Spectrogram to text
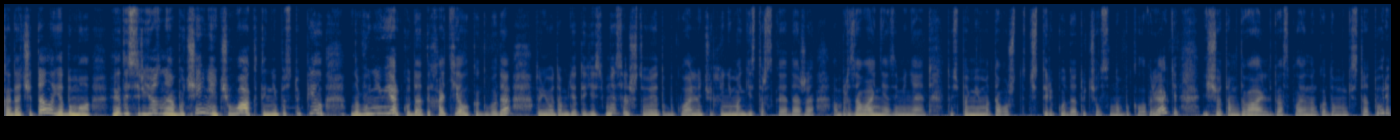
когда читала, я думала, это серьезное обучение, чувак, ты не поступил в универ, куда ты хотел, как бы, да. У него там где-то есть мысль, что это буквально чуть ли не магистрское даже образование заменяет. То есть помимо того, что ты 4 года отучился на бакалавриате, еще там 2 или 2,5 года в магистратуре,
